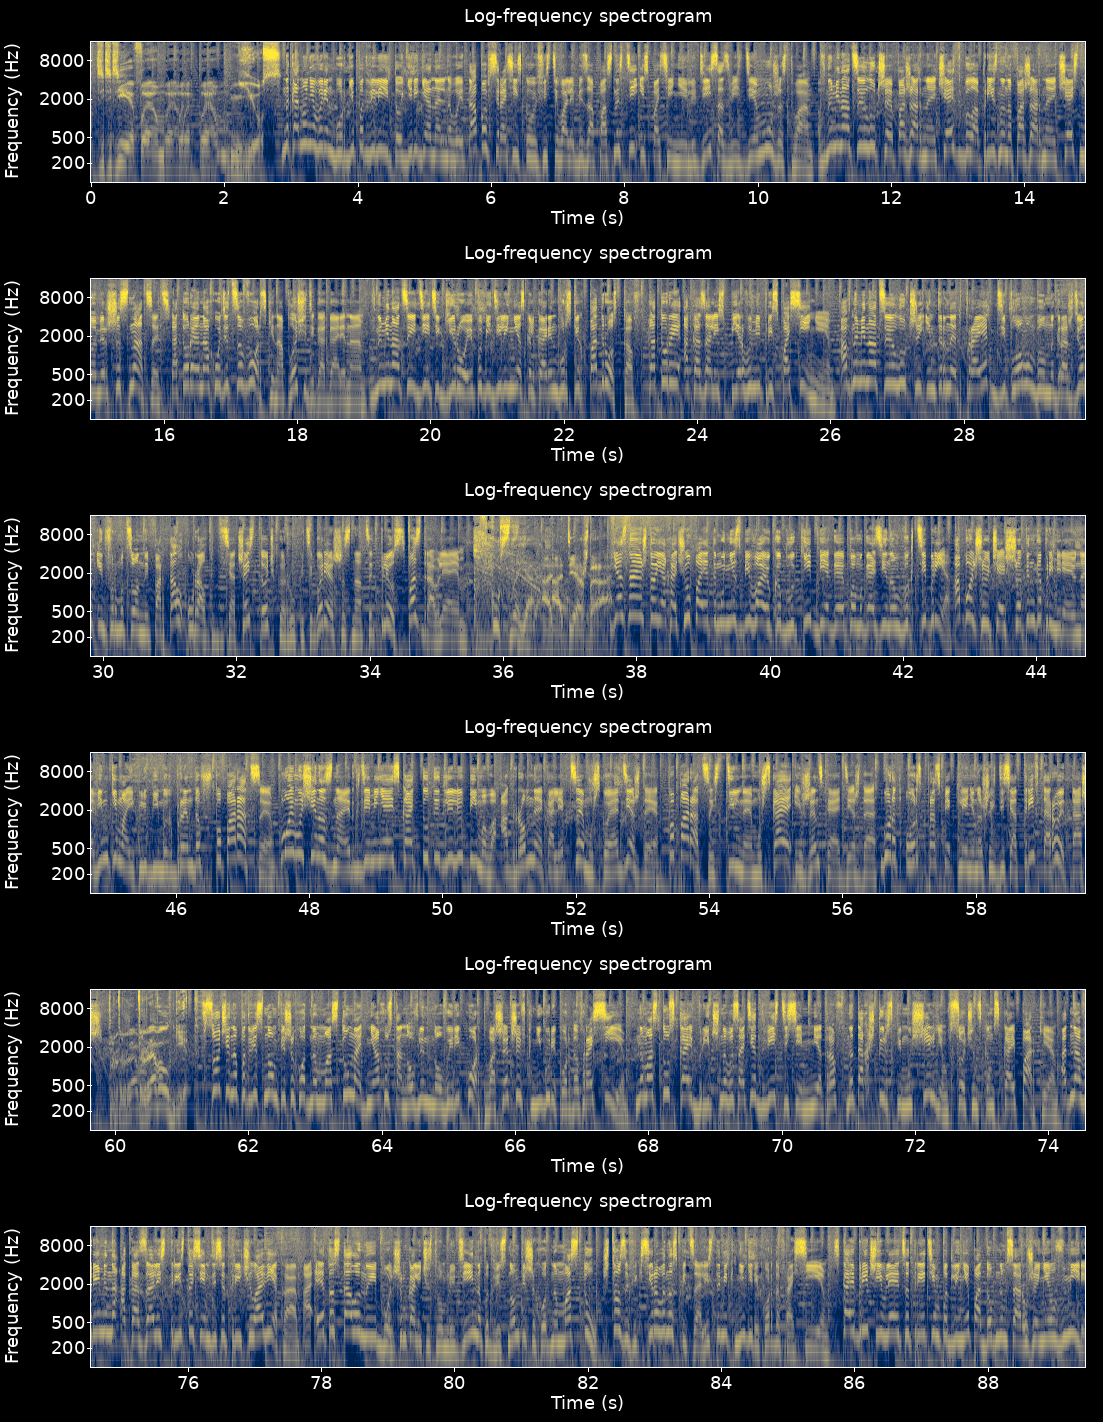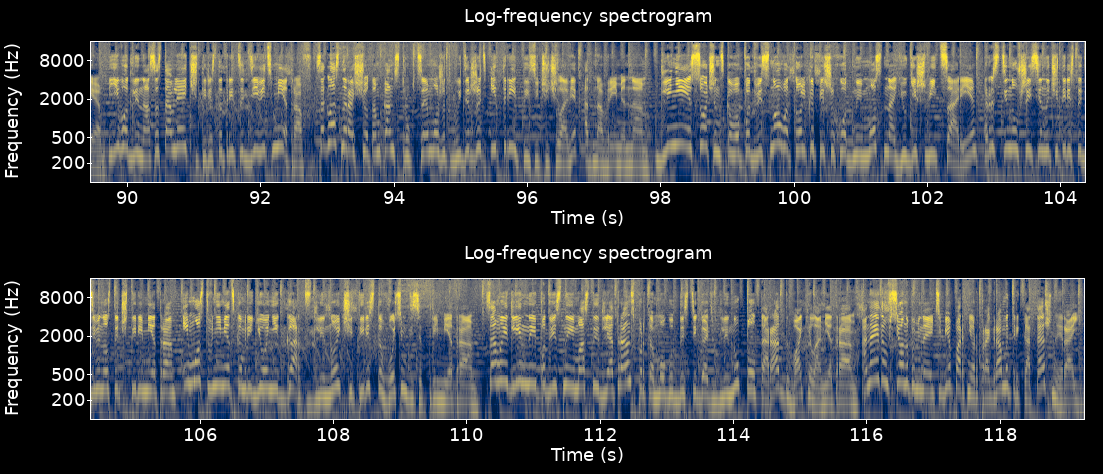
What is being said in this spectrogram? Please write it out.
News. Накануне в Оренбурге подвели итоги регионального этапа Всероссийского фестиваля безопасности и спасения людей созвездие мужества. В номинации «Лучшая пожарная часть» была признана пожарная часть номер 16, которая находится в Орске на площади Гагарина. В номинации «Дети-герои» победили несколько оренбургских подростков, которые оказались первыми при спасении. А в номинации «Лучший интернет-проект» дипломом был награжден информационный портал урал56.ру категория 16+. Поздравляем! Вкусная одежда. Я знаю, что я хочу, поэтому не сбиваю каблуки, бегая по магазинам в октябре. А большую часть шопинга примеряю новинки моих любимых брендов в папарацци. Мой мужчина знает, где меня искать. Тут и для любимого огромная коллекция мужской одежды. Папарацци – стильная мужская и женская одежда. Город Орск, проспект Ленина, 63, второй этаж. Travel Guide. В Сочи на подвесном пешеходном мосту на днях установлен новый рекорд, вошедший в Книгу рекордов России. На мосту Skybridge на высоте 207 метров над Ахштырским ущельем в сочинском Скайпарке одновременно оказались 373 человека, а это стало наибольшим количеством людей на подвесном пешеходном мосту, что зафиксировано специалистами Книги рекордов России. Skybridge является третьим по длине подобным сооружением в мире. Его длина составляет 439 метров. Согласно расчетам, конструкция может выдержать и 3000 человек одновременно. Длиннее сочинского подвесного только пешеходный мост на юге Швейцарии, растянувшийся на 494 метра, и мост в немецком регионе Гарт с длиной 483 метра. Самые длинные подвесные мосты для транспорта могут достигать в длину полтора-два километра. А на этом все. Напоминаю тебе партнер программы «Трикотажный рай».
